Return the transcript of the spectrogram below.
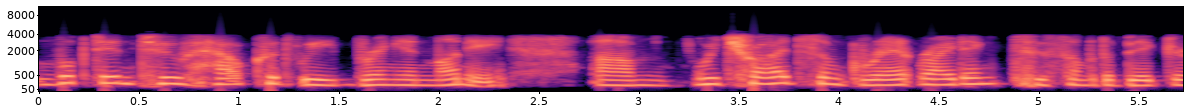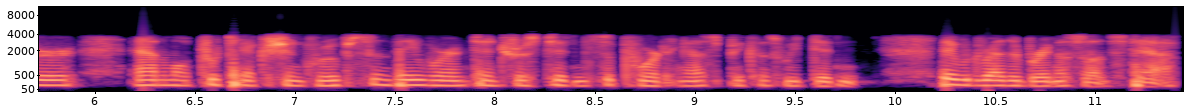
looked into how could we bring in money. Um, we tried some grant writing to some of the bigger animal protection groups, and they weren't interested in supporting us because we didn't. They would rather bring us on staff.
